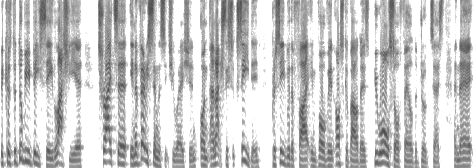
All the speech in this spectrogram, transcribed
because the WBC last year tried to, in a very similar situation, on, and actually succeeded, proceed with a fight involving Oscar Valdez, who also failed a drug test, and they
